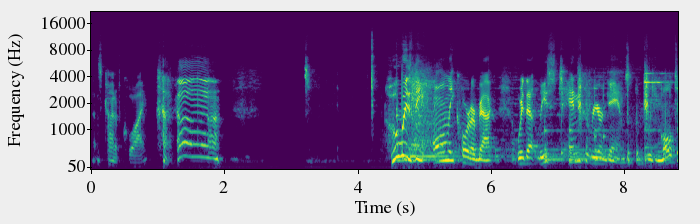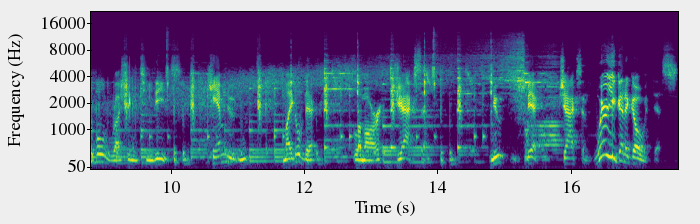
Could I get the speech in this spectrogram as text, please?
That's kind of quiet. Ha ha. Who is the only quarterback with at least 10 career games with multiple rushing TDs? Cam Newton, Michael Vick, Lamar Jackson. Newton, Vick, Jackson. Where are you going to go with this?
